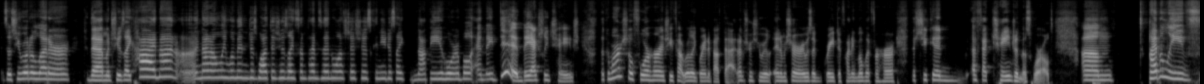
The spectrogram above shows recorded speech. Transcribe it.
And so she wrote a letter to them, and she was like, "Hi, not uh, not only women just wash dishes, like sometimes men wash dishes. Can you just like not be horrible?" And they did. They actually changed the commercial for her, and she felt really great about that. And I'm sure she really, and I'm sure it was a great defining moment for her that she could affect change in this world. Um, I believe.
